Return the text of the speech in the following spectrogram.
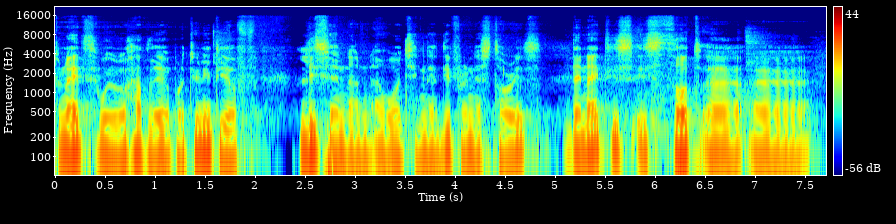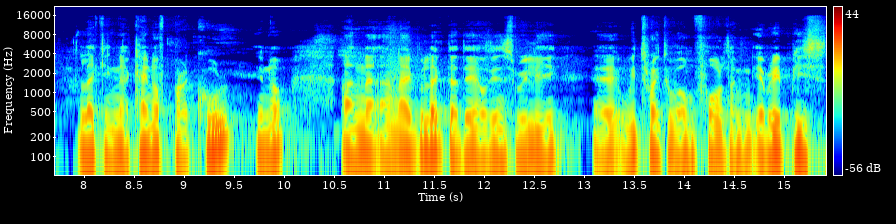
tonight we will have the opportunity of listen and, and watching uh, different stories. The night is, is thought uh, uh, like in a kind of parkour, you know, and, and I would like that the audience really uh, we try to unfold. I mean, every piece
